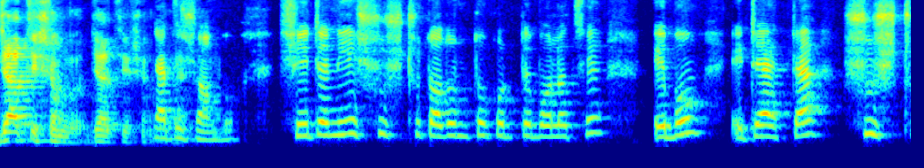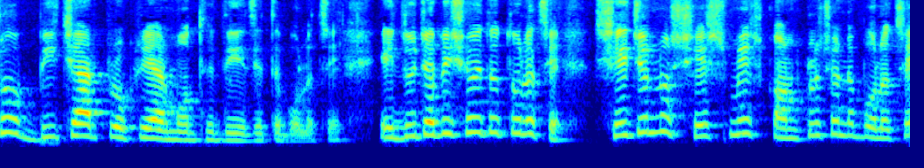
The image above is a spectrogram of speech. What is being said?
জাতিসংঘ জাতিসংঘ জাতিসংঘ। সেটা নিয়ে সুষ্ঠু তদন্ত করতে বলেছে এবং এটা একটা সুষ্ঠু বিচার প্রক্রিয়ার মধ্যে দিয়ে যেতে বলেছে। এই দুইটা বিষয় তো তুলেছে। সেই জন্য শেষমেশ কনক্লুশনে বলেছে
